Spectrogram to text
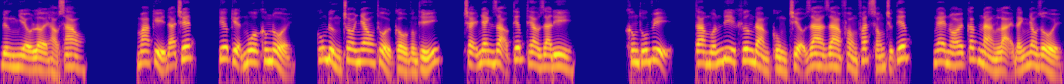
đừng nhiều lời hảo sao. Ma kỷ đã chết, Tiêu kiện mua không nổi, cũng đừng cho nhau thổi cầu vồng thí, chạy nhanh dạo tiếp theo ra đi. Không thú vị, ta muốn đi Khương Đàm cùng Triệu ra ra phòng phát sóng trực tiếp, nghe nói các nàng lại đánh nhau rồi.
